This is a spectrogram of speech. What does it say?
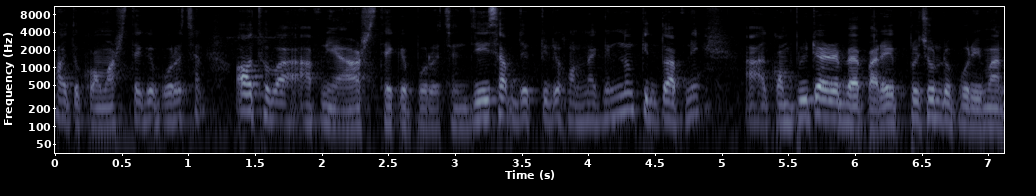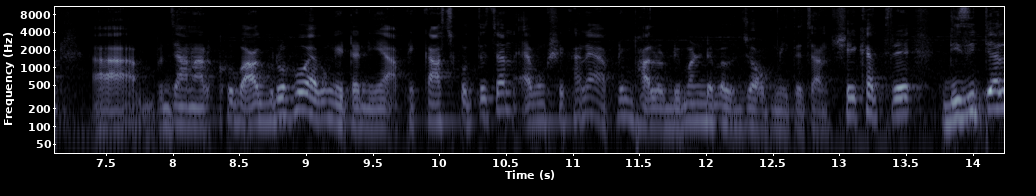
হয়তো কমার্স থেকে পড়েছেন, অথবা আপনি আর্টস থেকে পড়েছেন, যেই সাবজেক্টেরই হন না কিন্তু কিন্তু আপনি কম্পিউটারের ব্যাপারে প্রচণ্ড পরিমাণ জানার খুব আগ্রহ এবং এটা নিয়ে আপনি কাজ করতে চান এবং সেখানে আপনি ভালো ডিমান্ডেবল জব নিতে চান। সেই ক্ষেত্রে ডিজিটাল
